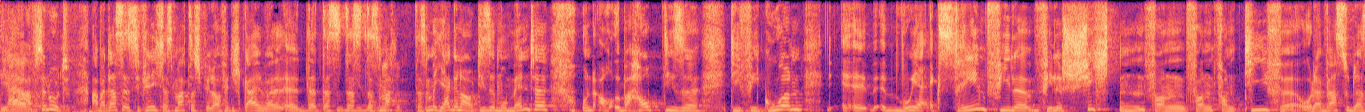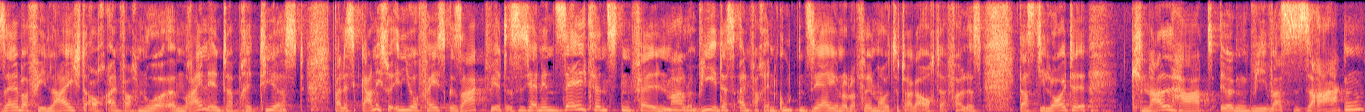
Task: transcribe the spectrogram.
Ja, ja, absolut. Aber das ist, finde ich, das macht das Spiel auch wirklich geil, weil äh, das, das, das, macht, das, ja genau, diese Momente und auch überhaupt diese, die Figuren, äh, wo ja extrem viele, viele Schichten von, von, von Tiefe oder was du da selber vielleicht auch einfach nur ähm, rein interpretierst, weil es gar nicht so in your face gesagt wird. Es ist ja in den seltensten Fällen mal und wie das einfach in guten Serien oder Filmen heutzutage auch der Fall ist, dass die Leute knallhart irgendwie was sagen,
